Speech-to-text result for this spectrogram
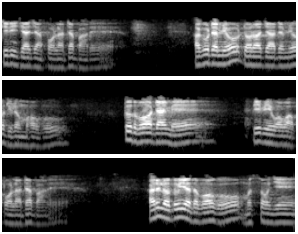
တိတိကျကျပေါ်လာတတ်ပါတယ်အခုတစ်မျိုးတော်တော်ကြာတစ်မျိုးဒီလိုမဟုတ်ဘူးသူ့သဘောအတိုင်းပဲပြည့်ပြည့်ဝဝပေါ်လာတတ်ပါတယ်အဲဒီလိုသူ့ရဲ့သဘောကိုမစွန့်ခြင်း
